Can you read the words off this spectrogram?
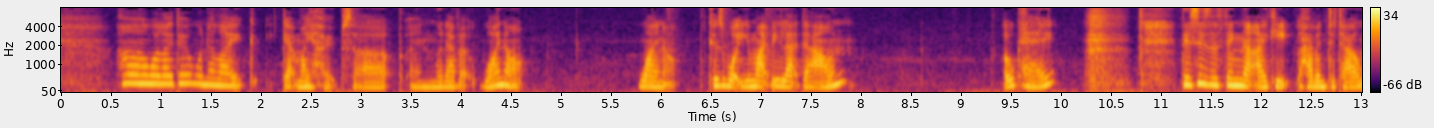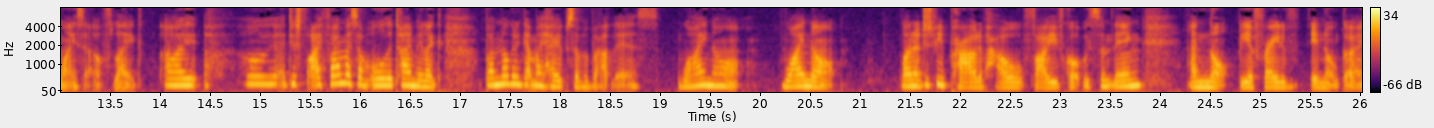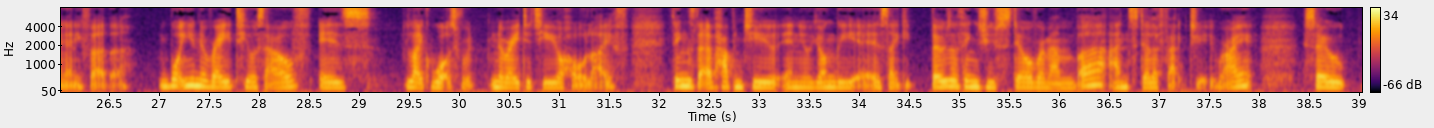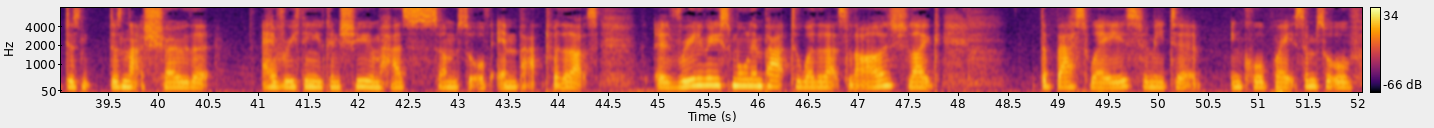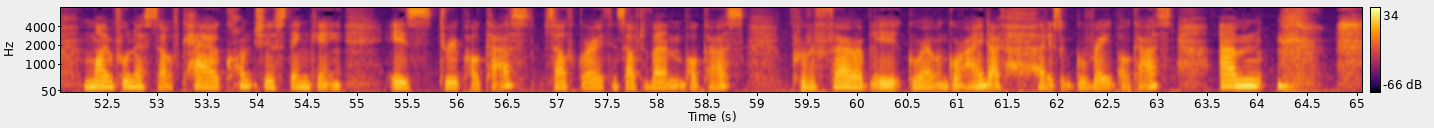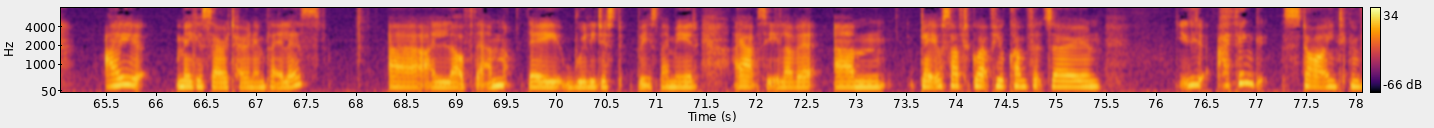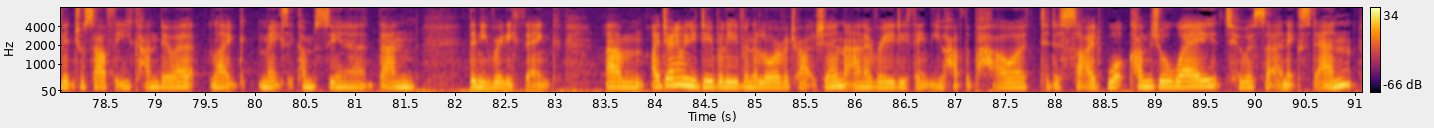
oh, well, I don't want to like get my hopes up and whatever. Why not? Why not? Because what, you might be let down? Okay. this is the thing that I keep having to tell myself like, oh, I oh, I just I find myself all the time being like, but I'm not going to get my hopes up about this. Why not? Why not? Why not just be proud of how far you've got with something and not be afraid of it not going any further? What you narrate to yourself is like what's narrated to you your whole life. Things that have happened to you in your younger years, like those are things you still remember and still affect you, right? So doesn't doesn't that show that everything you consume has some sort of impact, whether that's a really, really small impact or whether that's large? Like the best ways for me to incorporate some sort of mindfulness, self care, conscious thinking is through podcasts, self growth and self development podcasts, preferably Grow and Grind. I've heard it's a great podcast. Um, I make a serotonin playlist. Uh, I love them. They really just boost my mood. I absolutely love it. Um, get yourself to go out for your comfort zone you, I think starting to convince yourself that you can do it like makes it come sooner than than you really think. Um, I genuinely do believe in the law of attraction, and I really do think that you have the power to decide what comes your way to a certain extent.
